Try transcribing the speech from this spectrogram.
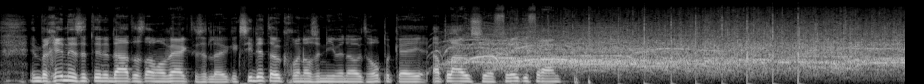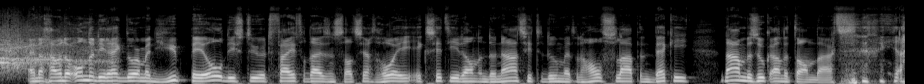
in het begin is het inderdaad, als het allemaal werkt, is het leuk. Ik zie dit ook gewoon als een nieuwe noot. Hoppakee, applausje, Freekie Frank. En dan gaan we eronder direct door met Jupil. Die stuurt 50.000 sats. Zegt, hoi, ik zit hier dan een donatie te doen met een half slapend Becky... na een bezoek aan de tandarts. ja,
